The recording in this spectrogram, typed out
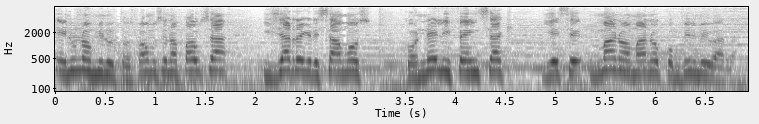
en unos minutos. Vamos a una pausa y ya regresamos con Eli Feinsack y ese mano a mano con Bill Barra.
